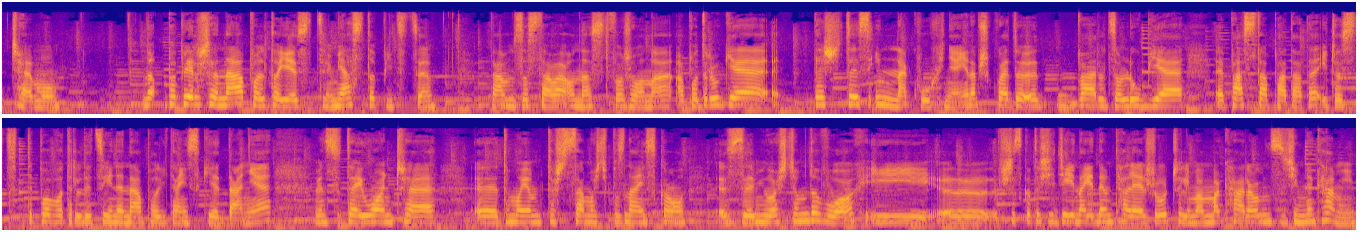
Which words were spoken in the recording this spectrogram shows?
czemu? No, po pierwsze, Neapol to jest miasto pizzy. Tam została ona stworzona, a po drugie, też to jest inna kuchnia. Ja na przykład e, bardzo lubię e, pasta patate i to jest typowo tradycyjne neapolitańskie danie, więc tutaj łączę e, tę moją tożsamość poznańską z miłością do Włoch i wszystko to się dzieje na jednym talerzu, czyli mam makaron z ziemniakami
